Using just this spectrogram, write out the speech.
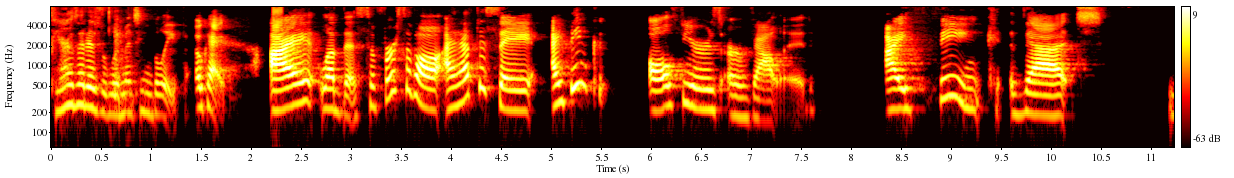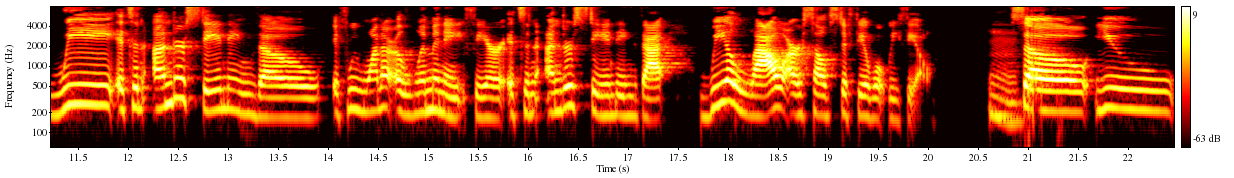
fear that is a limiting belief okay I love this. So, first of all, I have to say, I think all fears are valid. I think that we, it's an understanding though, if we want to eliminate fear, it's an understanding that we allow ourselves to feel what we feel. Mm. So, you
